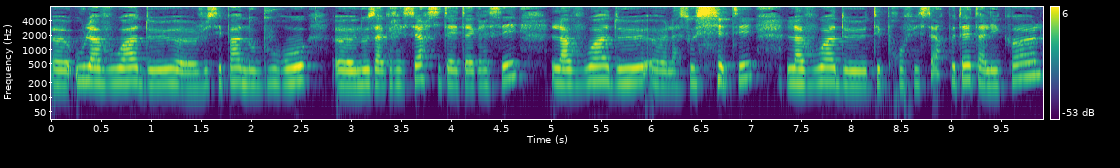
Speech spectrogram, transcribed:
euh, ou la voix de, euh, je sais pas, nos bourreaux, euh, nos agresseurs si tu as été agressé, la voix de la société, la voix de tes professeurs peut-être à l'école,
